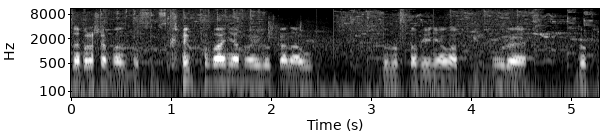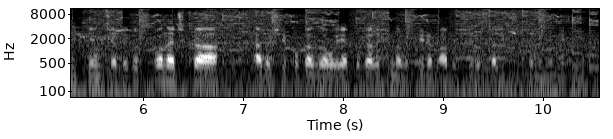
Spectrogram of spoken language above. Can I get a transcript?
Zapraszam Was do subskrybowania mojego kanału, do zostawienia łapki w górę, do kliknięcia tego dzwoneczka, aby się pokazało, jak pokaże się nowy film, abyście dostali przypomnienie i...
